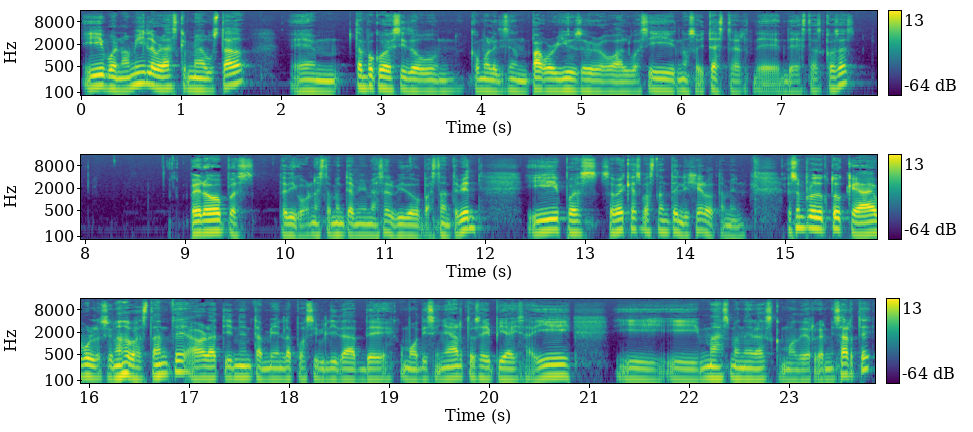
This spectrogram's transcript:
Y bueno, a mí la verdad es que me ha gustado. Em, tampoco he sido un, como le dicen, un power user o algo así, no soy tester de, de estas cosas. Pero pues te digo, honestamente a mí me ha servido bastante bien y pues se ve que es bastante ligero también. Es un producto que ha evolucionado bastante, ahora tienen también la posibilidad de como diseñar tus APIs ahí y, más maneras como de organizarte.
